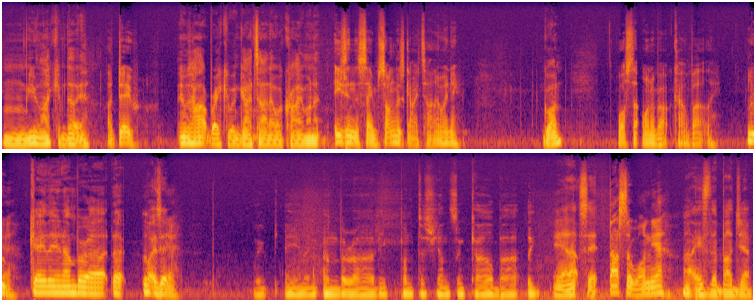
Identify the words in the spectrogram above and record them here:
Mm, you like him, don't you? I do. It was heartbreaking when Gaetano were crying, wasn't it? He's in the same song as Gaetano, isn't he? Go on. What's that one about Kyle Bartley? Luke, Yeah. Kaylee and Amber. Uh, uh, what is it? Yeah. Luke Ayling, Amberardi, Pontus Jansson, Kyle Bartley. Yeah, that's it. That's the one, yeah. That is the badger.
